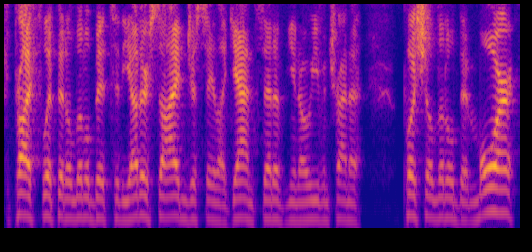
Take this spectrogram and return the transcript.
Could probably flip it a little bit to the other side and just say like, yeah, instead of you know even trying to push a little bit more.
